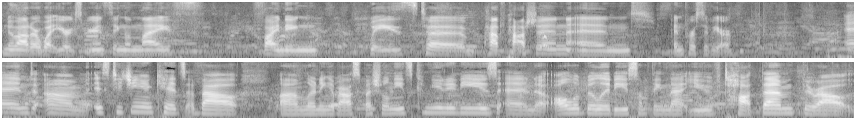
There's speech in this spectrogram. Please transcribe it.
no matter what you're experiencing in life, finding ways to have passion and and persevere. And um, is teaching your kids about um, learning about special needs communities and all abilities something that you've taught them throughout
